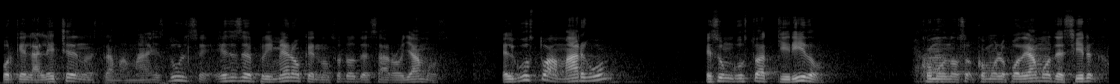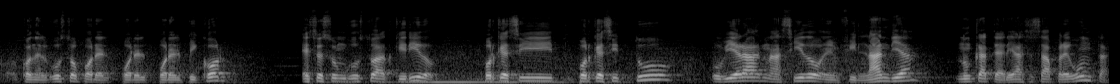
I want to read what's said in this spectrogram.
Porque la leche de nuestra mamá es dulce. Ese es el primero que nosotros desarrollamos. El gusto amargo es un gusto adquirido, como, como lo podríamos decir con el gusto por el, por el, por el picor. Eso es un gusto adquirido. Porque si, porque si tú hubieras nacido en Finlandia, nunca te harías esa pregunta.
